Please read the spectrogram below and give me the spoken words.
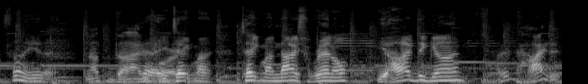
It's funny, isn't it? Not the dying Yeah, you take my take my nice rental, you hide the gun. I didn't hide it.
